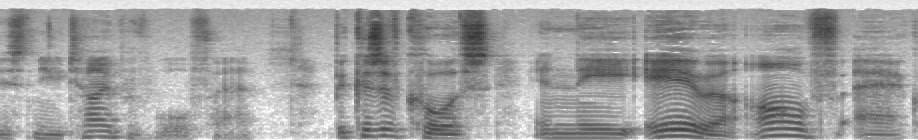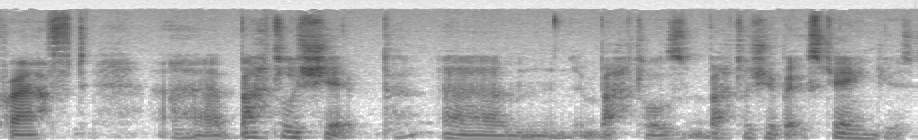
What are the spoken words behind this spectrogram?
this new type of warfare. Because, of course, in the era of aircraft, uh, battleship um, battles, battleship exchanges,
